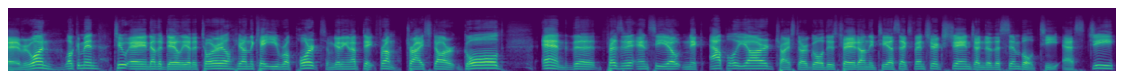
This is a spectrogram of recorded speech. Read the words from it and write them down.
Hey everyone, welcome in to a, another daily editorial here on the KE Report. I'm getting an update from TriStar Gold and the president and CEO Nick Appleyard. TriStar Gold is traded on the TSX Venture Exchange under the symbol TSG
